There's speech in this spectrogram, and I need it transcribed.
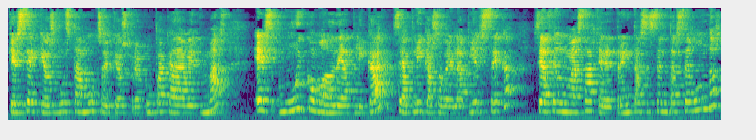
que sé que os gusta mucho y que os preocupa cada vez más. Es muy cómodo de aplicar, se aplica sobre la piel seca, se hace un masaje de 30 a 60 segundos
